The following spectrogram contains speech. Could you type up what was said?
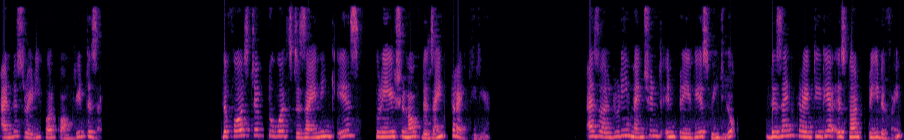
and is ready for concrete design. The first step towards designing is creation of design criteria. As already mentioned in previous video, design criteria is not predefined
